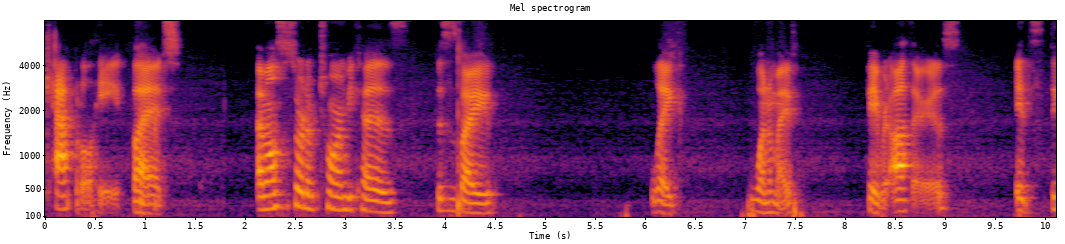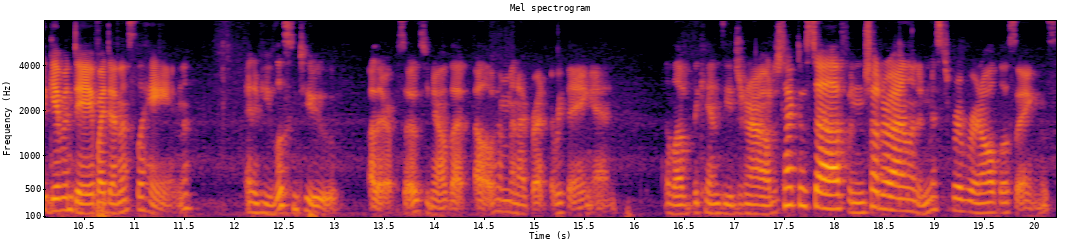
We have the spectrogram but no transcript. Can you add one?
capital hate, but I'm also sort of torn because this is by like one of my favorite authors. It's The Given Day by Dennis Lehane, and if you listen to other episodes, you know that I love him and I've read everything, and I love the Kenzie Gennaro detective stuff and Shutter Island and Mystic River and all those things.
